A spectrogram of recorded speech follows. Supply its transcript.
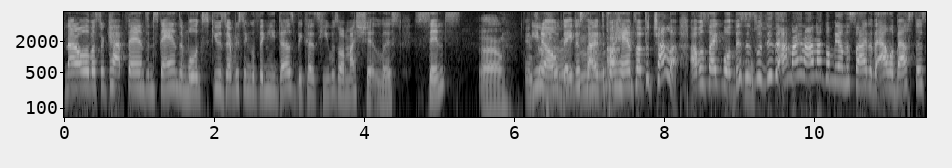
Not all of us are Cap fans and stands, and we'll excuse every single thing he does because he was on my shit list since Um, well, You know, they decided to mm-hmm. put hands on T'Challa. I was like, well, this is mm. what this. I'm not. I'm not gonna be on the side of the Alabastas.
